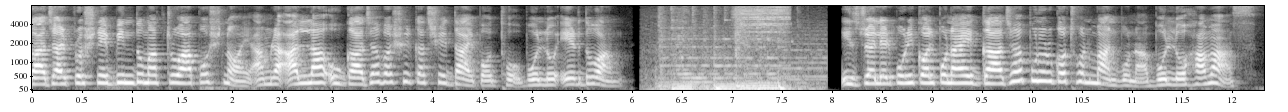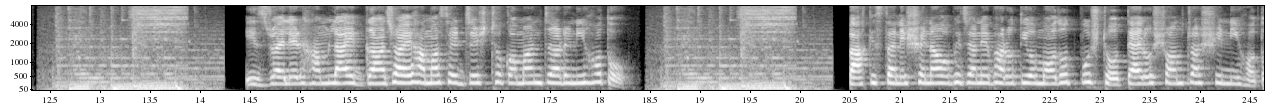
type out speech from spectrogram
গাজার প্রশ্নে বিন্দুমাত্র আপোষ নয়, আমরা আল্লাহ ও গাজাবাসীর কাছে দায়বদ্ধ, বলল এরদোয়ান। ইসরায়েলের পরিকল্পনায় গাজা পুনর্গঠন মানব না, বলল হামাস। ইসরায়েলের হামলায় গাজায় হামাসের জ্যেষ্ঠ কমান্ডার নিহত। পাকিস্তানের সেনা অভিযানে ভারতীয় মদতপুষ্ট তেরো সন্ত্রাসী নিহত।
